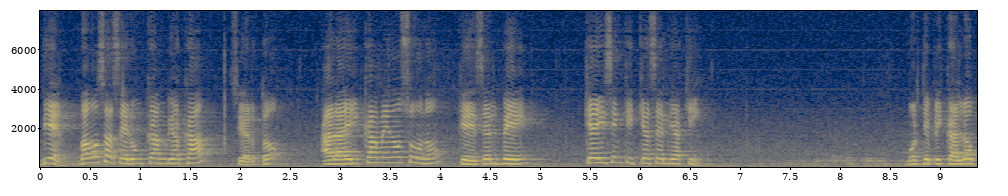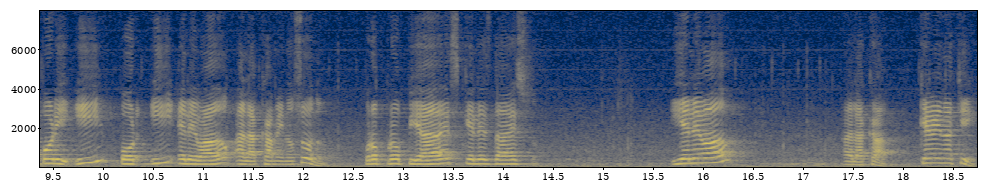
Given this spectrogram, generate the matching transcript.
Bien, vamos a hacer un cambio acá, ¿cierto? A la IK menos 1, que es el B, ¿qué dicen que hay que hacerle aquí? Multiplicarlo por I, I por I elevado a la K menos 1. Por propiedades, ¿qué les da esto? Y elevado a la K. ¿Qué ven aquí?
